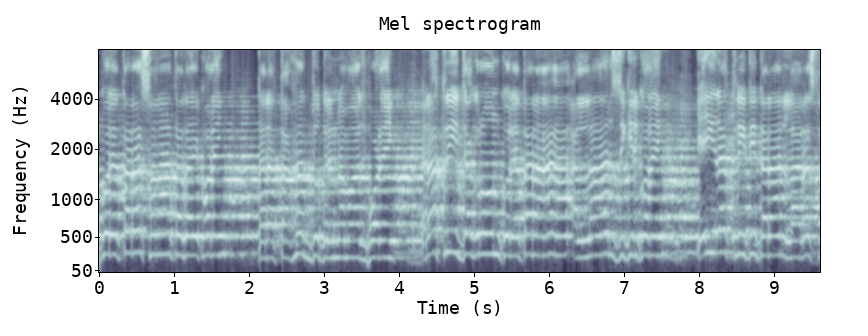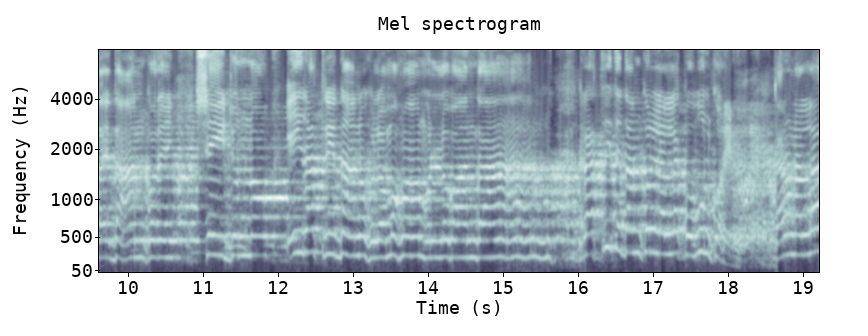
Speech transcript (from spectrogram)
করে তারা সালাত আদায় করে, তারা তাহাজ্জুদের নামাজ পড়ে। রাত্রি জাগরণ করে তারা আল্লাহর জিকির করে। এই রাত্রিতে তারা আল্লাহ রাস্তায় দান করে। সেই জন্য এই রাত্রি দান হলো মহামূল্যবান দান। রাত্রিতে দান করলে আল্লাহ কবুল করেন। কারণ আল্লাহ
